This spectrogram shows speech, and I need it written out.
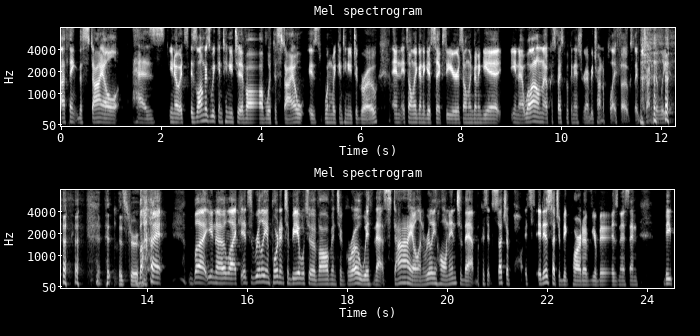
I think the style has you know it's as long as we continue to evolve with the style is when we continue to grow. And it's only going to get sexier. It's only going to get you know well i don't know because facebook and instagram be trying to play folks. They've been trying to delete it. That's true. But but you know, like it's really important to be able to evolve and to grow with that style and really hone into that because it's such a it's it is such a big part of your business. And be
